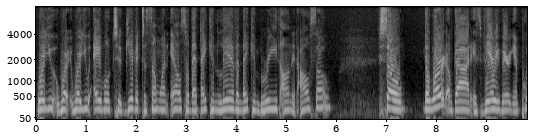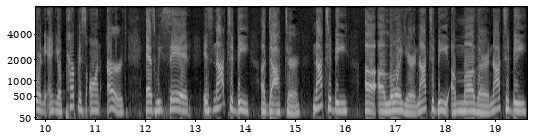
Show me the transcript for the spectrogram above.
Were you were, were you able to give it to someone else so that they can live and they can breathe on it also? So the word of God is very, very important, and your purpose on earth, as we said, is not to be a doctor, not to be a, a, lawyer, not to be a mother, not to be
